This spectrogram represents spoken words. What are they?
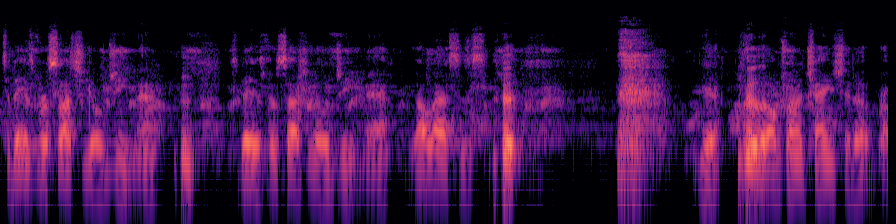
Today is Versace OG, man. Today is Versace OG, man. Y'all asses. Yeah, I'm trying to change shit up, bro.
